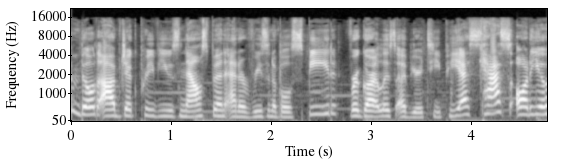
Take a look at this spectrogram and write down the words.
and build object previews now spin at a reasonable speed, regardless of your TPS. CAS audio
